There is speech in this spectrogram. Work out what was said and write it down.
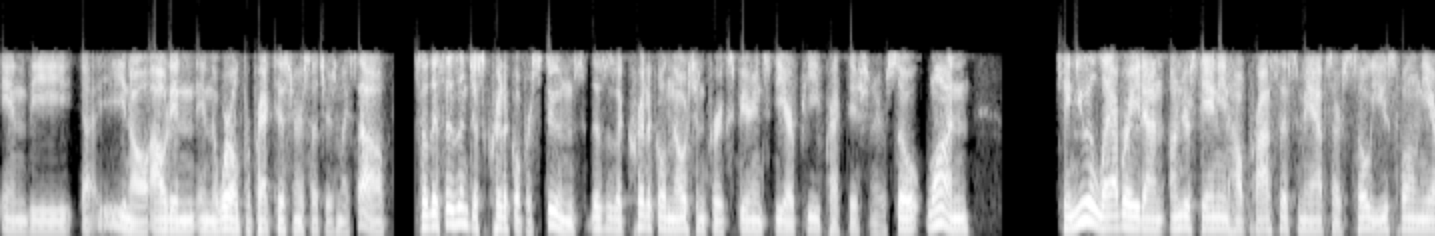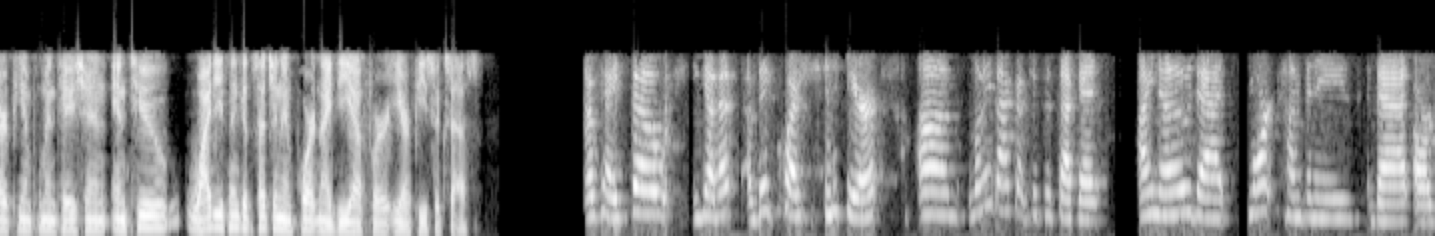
in the, uh, you know, out in, in the world for practitioners such as myself. So this isn't just critical for students. This is a critical notion for experienced ERP practitioners. So one, Can you elaborate on understanding how process maps are so useful in ERP implementation? And two, why do you think it's such an important idea for ERP success? Okay, so yeah, that's a big question here. Um, let me back up just a second. I know that smart companies that are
